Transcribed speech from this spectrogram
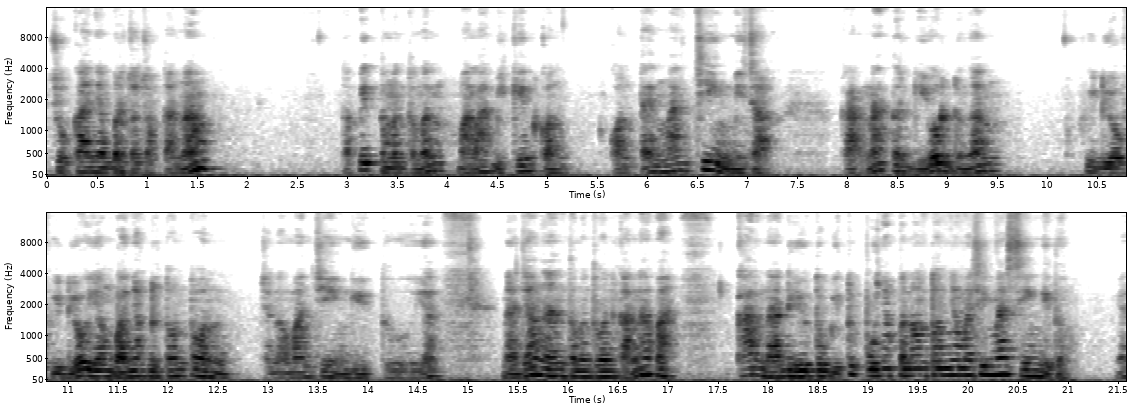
sukanya bercocok tanam tapi teman-teman malah bikin kon konten mancing misal. Karena tergiur dengan video-video yang banyak ditonton channel mancing gitu ya. Nah jangan teman-teman. Karena apa? Karena di YouTube itu punya penontonnya masing-masing gitu ya.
